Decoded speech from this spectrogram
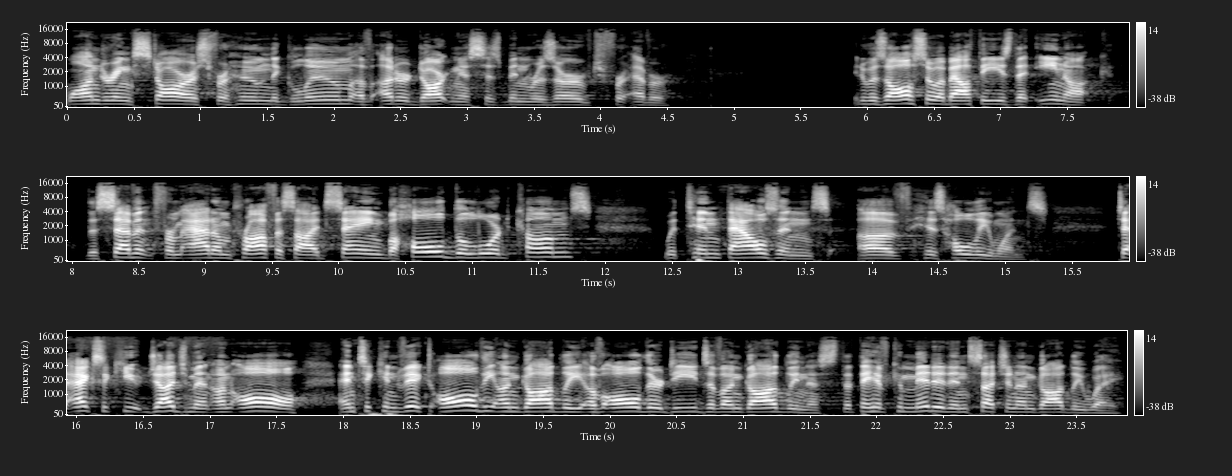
wandering stars for whom the gloom of utter darkness has been reserved forever. It was also about these that Enoch, the seventh from Adam, prophesied, saying, Behold, the Lord comes with ten thousands of his holy ones to execute judgment on all and to convict all the ungodly of all their deeds of ungodliness that they have committed in such an ungodly way,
